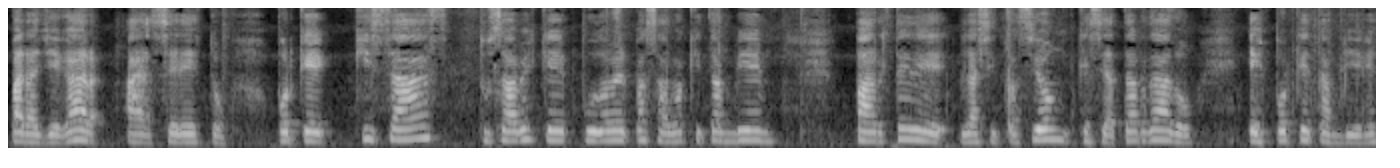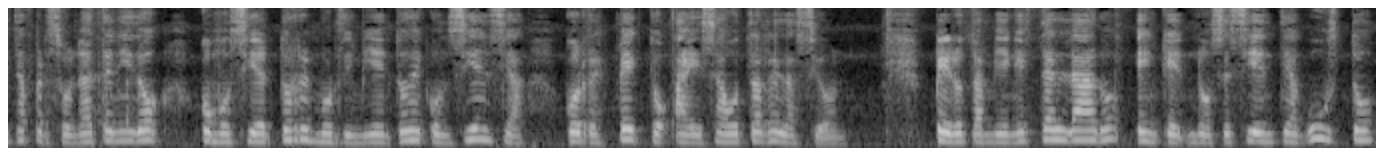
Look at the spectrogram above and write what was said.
para llegar a hacer esto, porque quizás tú sabes que pudo haber pasado aquí también parte de la situación que se ha tardado es porque también esta persona ha tenido como cierto remordimiento de conciencia con respecto a esa otra relación. Pero también está el lado en que no se siente a gusto,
